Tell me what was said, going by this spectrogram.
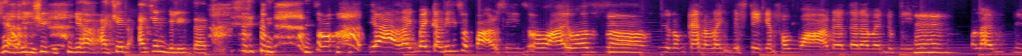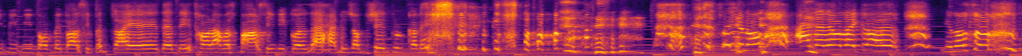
yeah, you, yeah. I can, I can believe that. so yeah, like my colleagues were Parsi, so I was, mm. uh, you know, kind of like mistaken for one, and then I went to meet mm. people at BPP Bombay Parsi Panchayat, and then they thought I was Parsi because I had a Jamshedpur connection. so, so, you know, and then they were like, uh, you know, so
